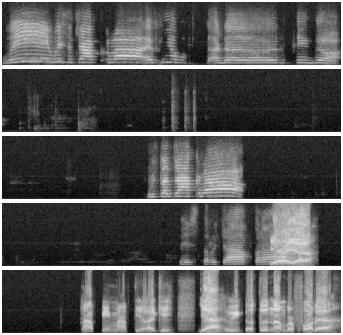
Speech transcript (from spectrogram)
Wih, bisa cakra. F-nya ada tiga. Bisa cakra. Mister Cakra. ya ya napi mati lagi. Ya we go to number 4 ya.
